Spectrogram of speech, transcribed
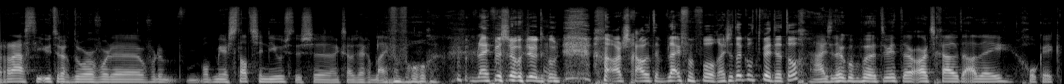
raast hij Utrecht door voor de, voor de wat meer stadse nieuws. Dus ik zou zeggen, blijf hem volgen. blijf hem sowieso doen. Art Schouten, blijf hem volgen. Hij zit ook op Twitter, toch? Hij zit ook op Twitter, Art Schouten AD. Gok ik,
